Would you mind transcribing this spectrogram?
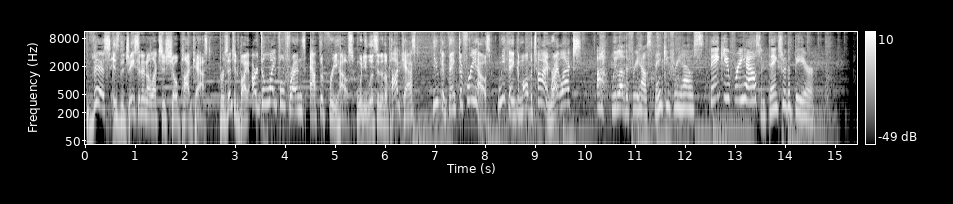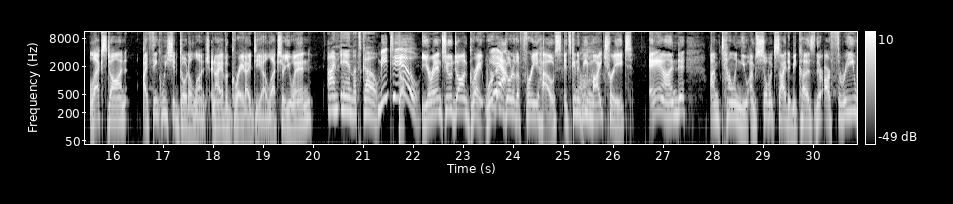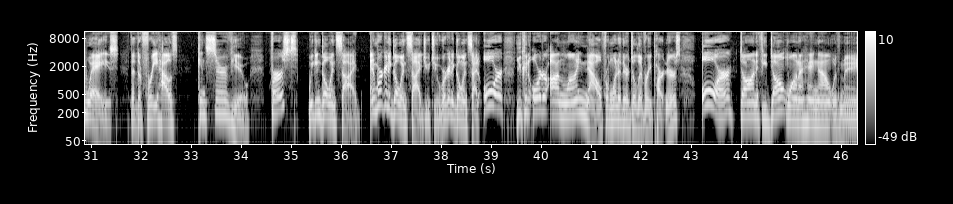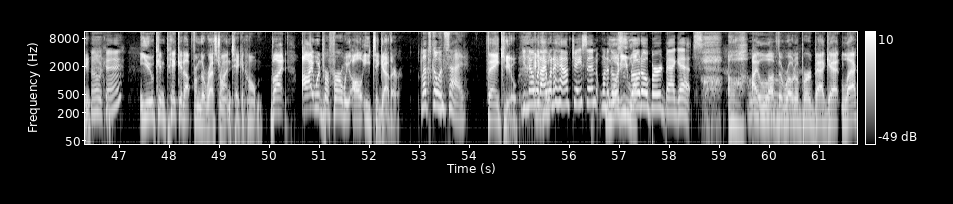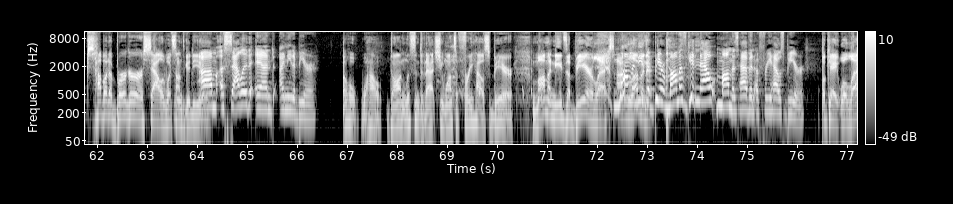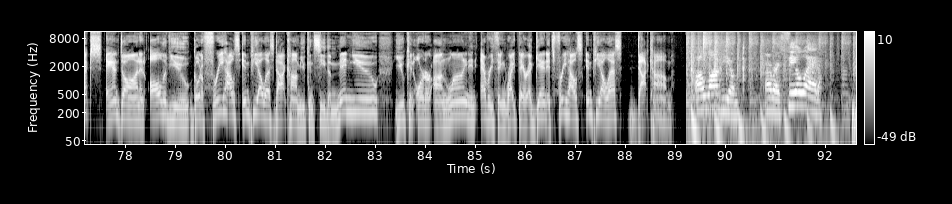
This is the Jason and Alexis Show podcast, presented by our delightful friends at the Free House. When you listen to the podcast, you can thank the Free House. We thank them all the time, right, Lex? Oh, we love the Free House. Thank you, Free House. Thank you, Free House, and thanks for the beer. Lex, Dawn, I think we should go to lunch, and I have a great idea. Lex, are you in? I'm in. Let's go. Me too. Dawn- you're in too, Dawn? Great. We're going to go to the Free House. It's going to be oh. my treat. And I'm telling you, I'm so excited because there are three ways that the Free House can serve you. First, we can go inside. And we're going to go inside, you two. We're going to go inside. Or you can order online now from one of their delivery partners. Or, Dawn, if you don't want to hang out with me, Okay. you can pick it up from the restaurant and take it home. But I would prefer we all eat together. Let's go inside. Thank you. You know And what if I want to have, Jason? One of What those do you want? Roto Bird baguettes. Oh, I love the Roto Bird baguette. Lex, how about a burger or a salad? What sounds good to you? Um, a salad and I need a beer. oh, wow. Dawn, listen to that. She wants a free house beer. Mama needs a beer, Lex. I'm Mama needs it. a beer. Mama's getting out. Mama's having a free house beer. Okay, well, Lex and Dawn and all of you go to freehousempls.com. You can see the menu, you can order online and everything right there. Again, it's freehousempls.com. I love you. All right, see you later.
